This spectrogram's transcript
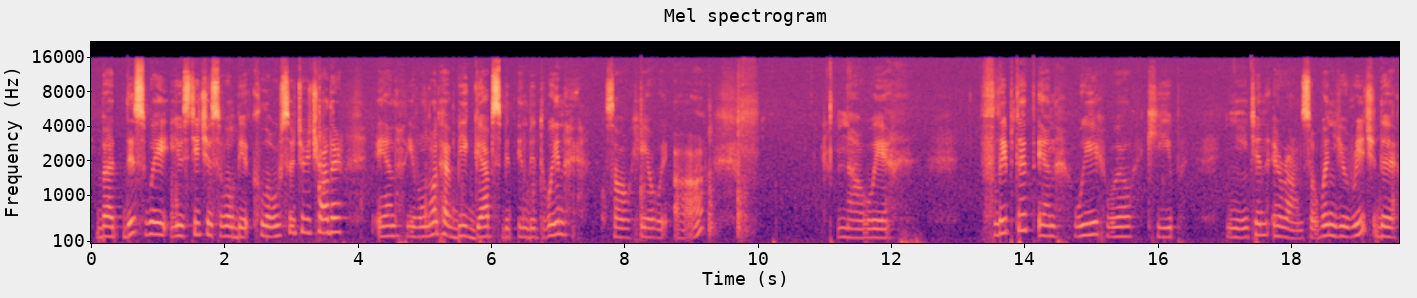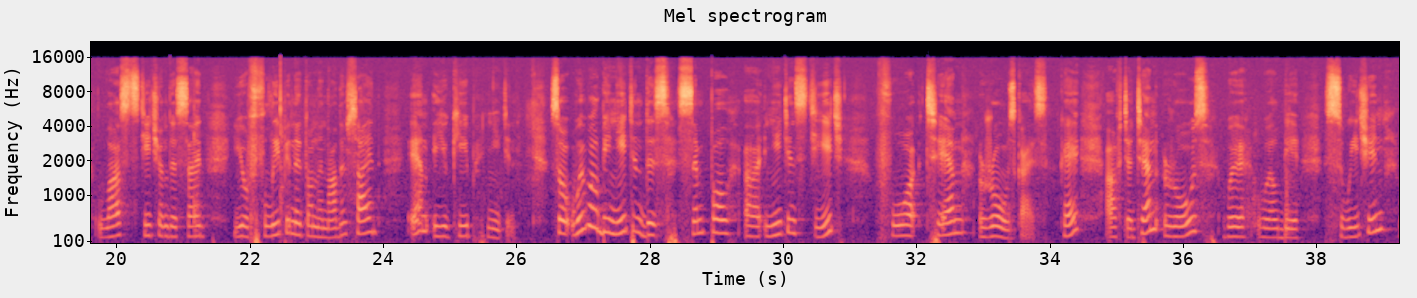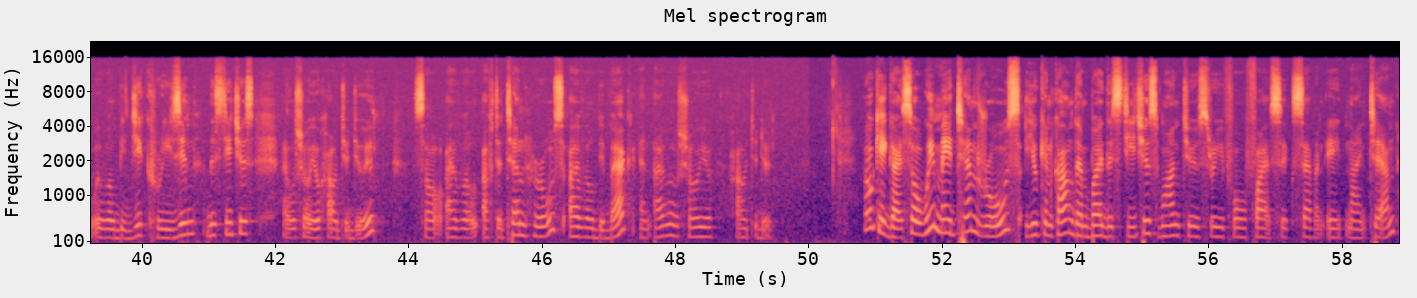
but this way your stitches will be closer to each other and you will not have big gaps in between. So here we are now we flipped it and we will keep knitting around. So when you reach the last stitch on this side you're flipping it on another side and you keep knitting. So we will be knitting this simple uh, knitting stitch for 10 rows guys okay after 10 rows we will be switching we will be decreasing the stitches. I will show you how to do it. So I will after 10 rows I will be back and I will show you how to do it Okay guys, so we made 10 rows. You can count them by the stitches 1, 2, 3, 4, 5, 6, 7, 8, 9, 10.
